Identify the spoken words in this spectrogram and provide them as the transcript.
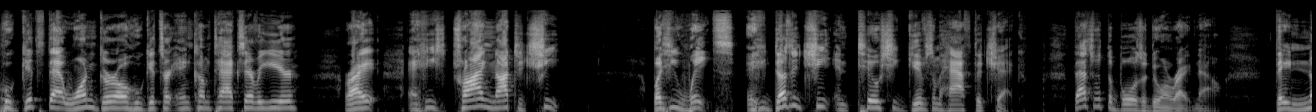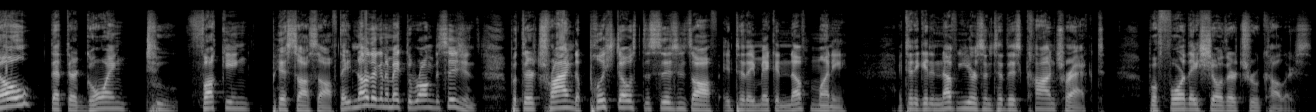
who gets that one girl who gets her income tax every year, right? And he's trying not to cheat, but he waits and he doesn't cheat until she gives him half the check. That's what the Bulls are doing right now. They know that they're going to fucking piss us off. They know they're going to make the wrong decisions, but they're trying to push those decisions off until they make enough money, until they get enough years into this contract before they show their true colors.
